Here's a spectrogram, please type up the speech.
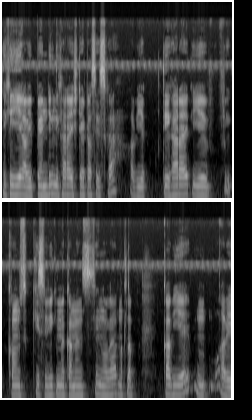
देखिए, ये अभी पेंडिंग दिखा रहा है स्टेटस इसका। अभी ये दिखा रहा है कि ये कौन किस वीक में कमेंसिंग होगा मतलब कब ये अभी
